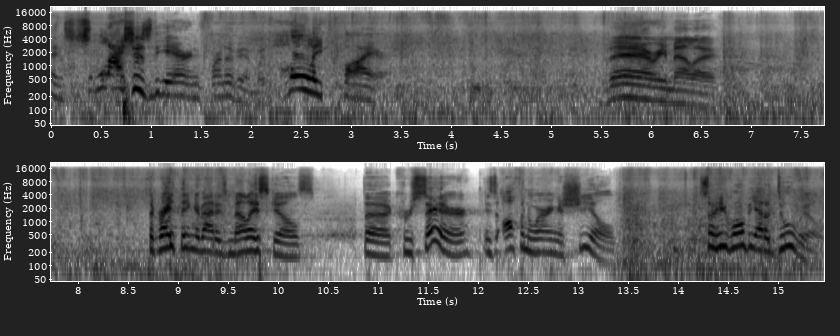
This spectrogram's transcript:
and slashes the air in front of him with holy fire. Very melee. The great thing about his melee skills, the Crusader is often wearing a shield, so he won't be able to dual wield.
